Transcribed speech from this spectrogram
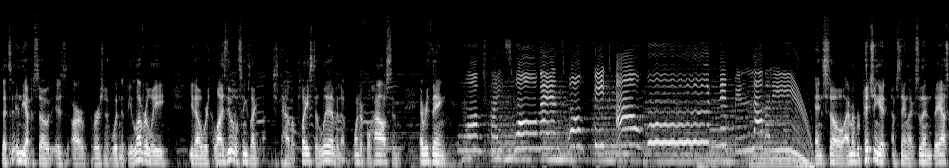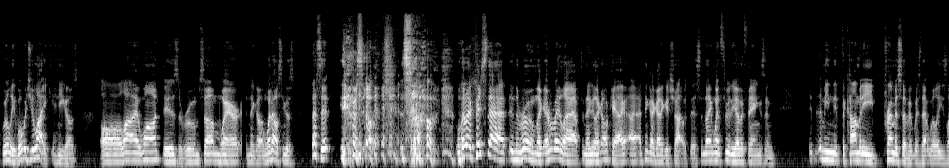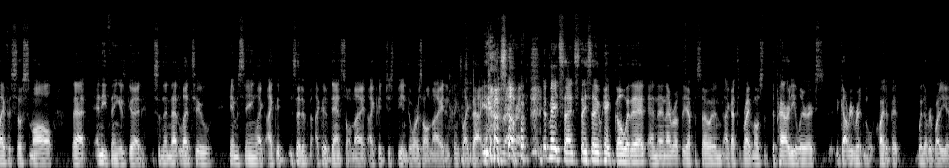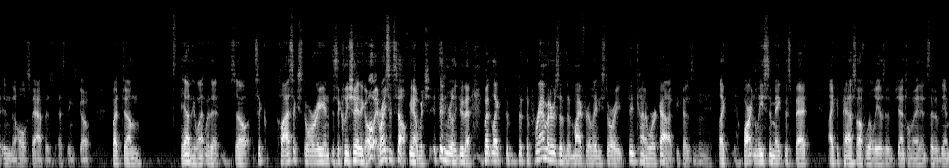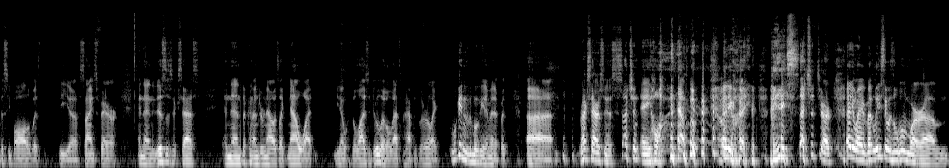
that's in the episode is our version of Wouldn't It Be Loverly, you know, where Eliza Doolittle sings like just to have a place to live and a wonderful house and everything. Warm face, warm hands, warm feet. Oh, wouldn't it be lovely? And so I remember pitching it. I'm saying like, so then they ask Willie, what would you like? And he goes, all I want is a room somewhere. And they go, and what else? And he goes, that's it. so, so when I pitched that in the room, like everybody laughed, and then you're like, okay, I, I think I got a good shot with this. And then I went through the other things, and it, I mean, the, the comedy premise of it was that Willie's life is so small that anything is good. So then that led to him seeing like I could instead of I could have danced all night, I could just be indoors all night and things like that. You know, Right, so right. it made sense. They said, okay, go with it, and then I wrote the episode, and I got to write most of the parody lyrics. It got rewritten quite a bit with everybody in the whole staff as as things go, but um, yeah, they went with it. So it's a classic story, and it's a cliche. They go, "Oh, it writes itself," you know, which it didn't really do that. But like the the, the parameters of the My Fair Lady story did kind of work out because, like Bart and Lisa make this bet. I could pass off Willie as a gentleman instead of the embassy ball. It was the uh, science fair, and then it is a success. And then the conundrum now is like, now what? You know, with Eliza Doolittle, that's what happens with her. Like, we'll get into the movie in a minute, but uh, Rex Harrison is such an a hole in that movie. anyway, he's such a jerk. Anyway, but Lisa was a little more um,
